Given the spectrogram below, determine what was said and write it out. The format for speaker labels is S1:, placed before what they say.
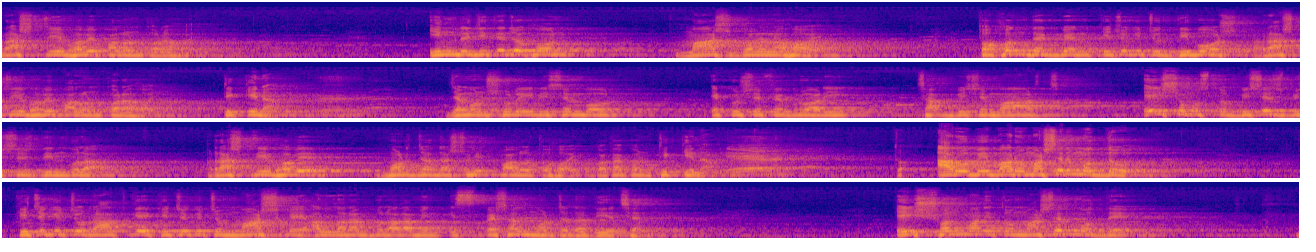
S1: রাষ্ট্রীয়ভাবে পালন করা হয়। ইংরেজিতে যখন মাস গণনা হয় তখন দেখবেন কিছু কিছু দিবস রাষ্ট্রীয়ভাবে পালন করা হয়। ঠিক কিনা? যেমন ষোলোই ডিসেম্বর একুশে ফেব্রুয়ারি ছাব্বিশে মার্চ এই সমস্ত বিশেষ বিশেষ দিনগুলা রাষ্ট্রীয়ভাবে মর্যাদার সহিত পালিত হয়। কথা কোন ঠিক কিনা? তো আরবি বারো মাসের মধ্যেও কিছু কিছু রাতকে, কিছু কিছু মাসকে আল্লাহ রাব্বুল আলমিন স্পেশাল মর্যাদা দিয়েছেন। এই সম্মানিত মাসের মধ্যে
